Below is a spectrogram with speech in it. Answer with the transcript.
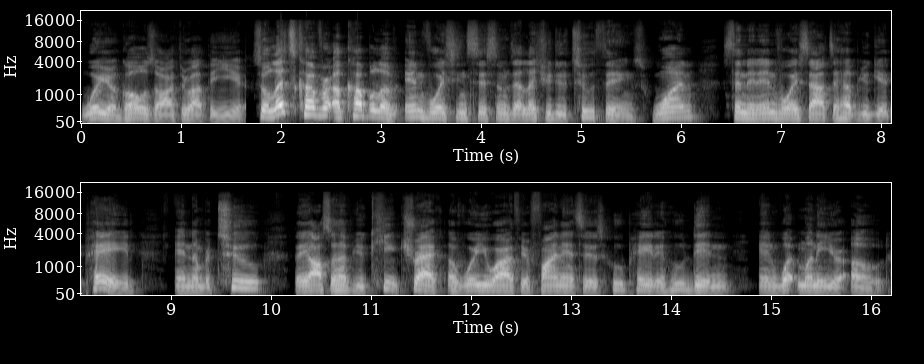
where your goals are throughout the year. So let's cover a couple of invoicing systems that let you do two things. One, send an invoice out to help you get paid. And number two, they also help you keep track of where you are with your finances, who paid and who didn't, and what money you're owed.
